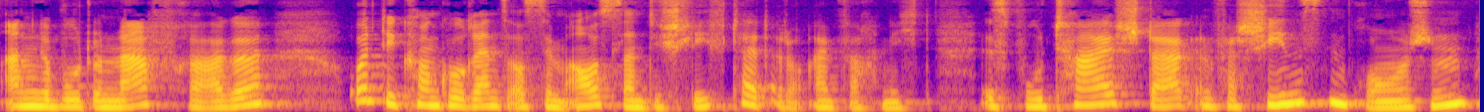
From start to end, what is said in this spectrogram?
Angebot und Nachfrage. Und die Konkurrenz aus dem Ausland, die schläft halt einfach nicht, ist brutal stark in verschiedensten Branchen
